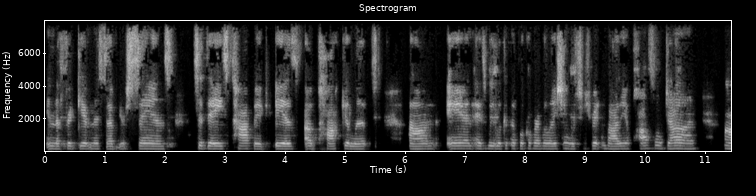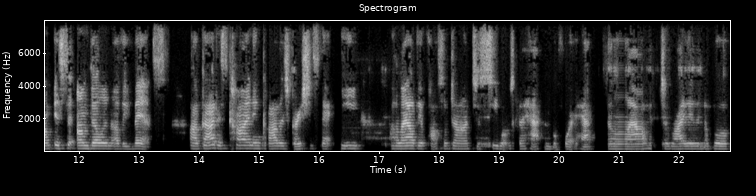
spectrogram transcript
in the forgiveness of your sins. Today's topic is apocalypse. Um, and as we look at the book of Revelation, which was written by the apostle John, um, it's the unveiling of events. Uh, God is kind and God is gracious that he allowed the apostle John to see what was going to happen before it happened and allow him to write it in a book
